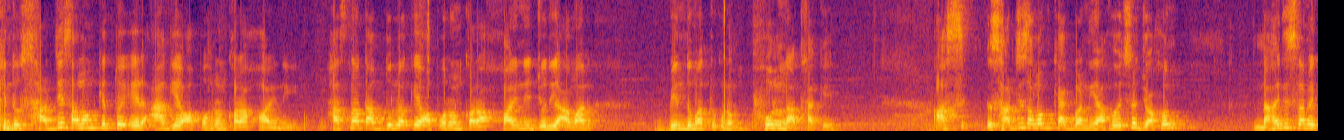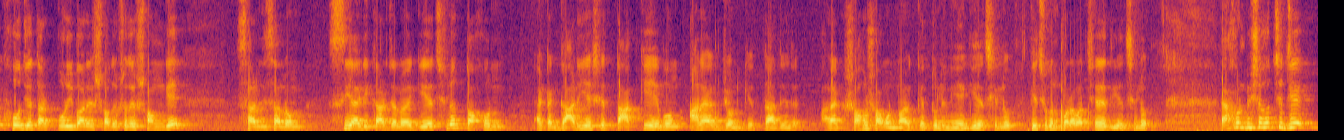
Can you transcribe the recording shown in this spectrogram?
কিন্তু সার্জিস আলমকে তো এর আগে অপহরণ করা হয়নি। হাসনাত আবদুল্লাহকে অপহরণ করা হয়নি যদি আমার বিন্দুমাত্র কোনো ভুল না থাকে। আস- সার্জিস আলমকে একবার নেওয়া হয়েছে যখন নাহিদ ইসলামের খোঁজে তার পরিবারের সদস্যদের সঙ্গে সার্জিস আলম সিআইডি কার্যালয়ে গিয়েছিল। তখন একটা গাড়ি এসে তাকে এবং আর একজনকে তাদের আর এক সহ সমন্বয়ককে তুলে নিয়ে গিয়েছিল। কিছুক্ষণ পর আবার ছেড়ে দিয়েছিল। এখন বিষয় হচ্ছে যে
